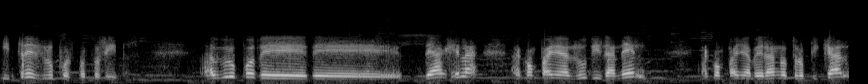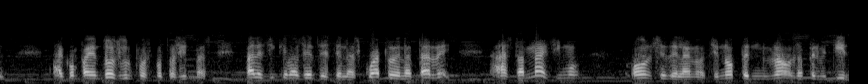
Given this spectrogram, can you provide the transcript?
y tres grupos potosinos al grupo de Ángela, acompaña Rudy Danel, acompaña Verano Tropical, acompañan dos grupos potosí. Vale, sí que va a ser desde las 4 de la tarde hasta máximo 11 de la noche. No, no vamos a permitir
